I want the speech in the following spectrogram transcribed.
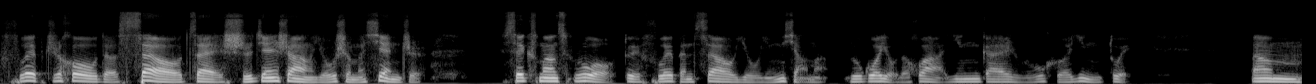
flip 之后的 sell 在时间上有什么限制？Six months rule 对 flip and sell 有影响吗？如果有的话，应该如何应对？嗯，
